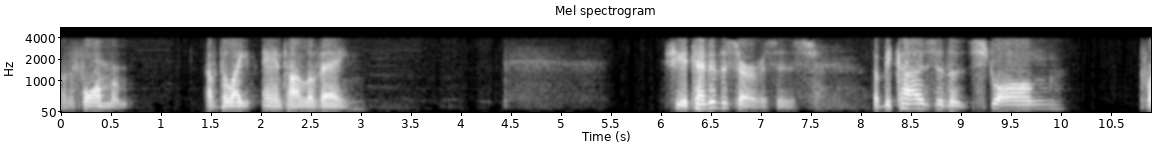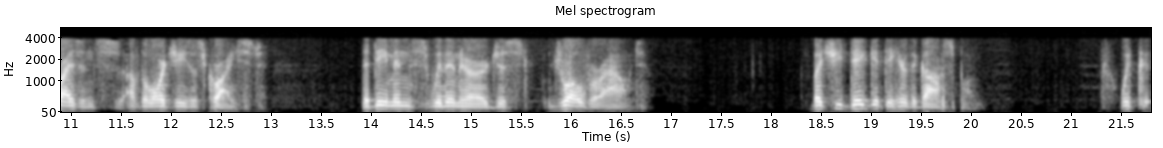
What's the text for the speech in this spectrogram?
of the former of the late Anton LaVey. She attended the services, but because of the strong presence of the Lord Jesus Christ, the demons within her just drove her out. But she did get to hear the gospel. We could,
